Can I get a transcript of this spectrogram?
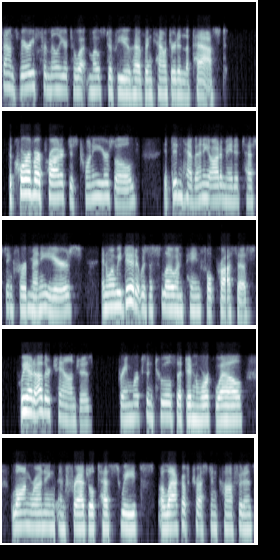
sounds very familiar to what most of you have encountered in the past. The core of our product is 20 years old. It didn't have any automated testing for many years. And when we did, it was a slow and painful process. We had other challenges frameworks and tools that didn't work well, long running and fragile test suites, a lack of trust and confidence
